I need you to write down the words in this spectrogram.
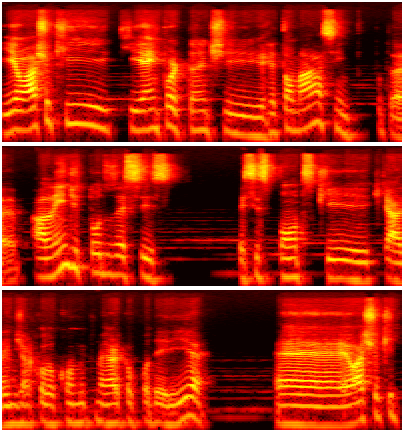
E eu acho que, que é importante retomar, assim, puta, além de todos esses esses pontos que, que a Aline já colocou muito melhor que eu poderia, é, eu acho que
